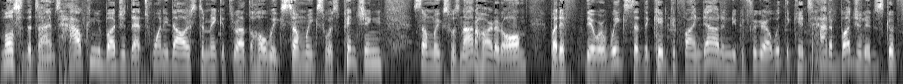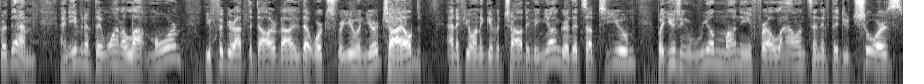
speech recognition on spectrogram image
most of the times, how can you budget that $20 to make it throughout the whole week? Some weeks was pinching, some weeks was not hard at all, but if there were weeks that the kid could find out and you could figure out with the kids how to budget it, it's good for them. And even if they want a lot more, you figure out the dollar value that works for you and your child. And if you want to give a child even younger, that's up to you. But using real money for allowance and if they do chores,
